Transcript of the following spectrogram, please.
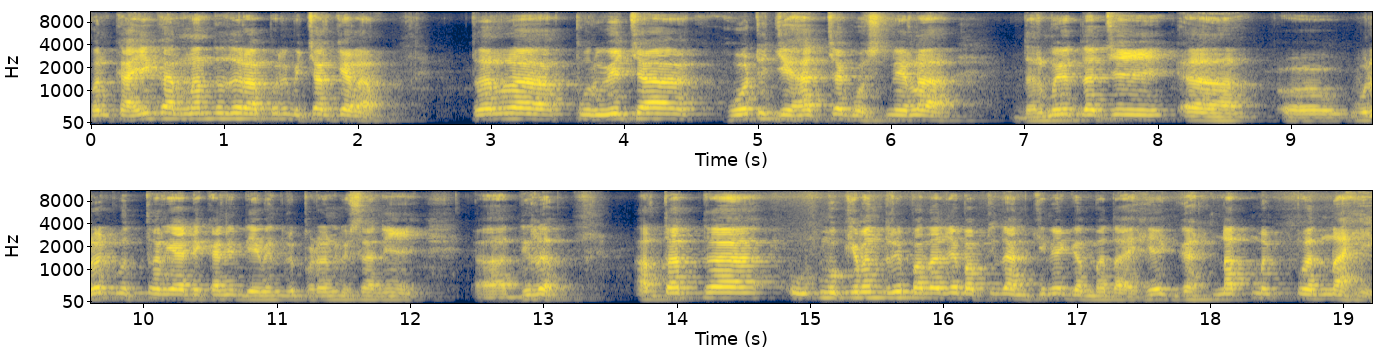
पण काही कारणांचा जर आपण विचार केला तर पूर्वीच्या होट जिहादच्या घोषणेला धर्मयुद्धाची उलट उत्तर या ठिकाणी देवेंद्र फडणवीसांनी दिलं. अर्थात उपमुख्यमंत्री पदाच्या बाबतीत आणखीन एक गंमत आहे हे घटनात्मक पद नाही.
